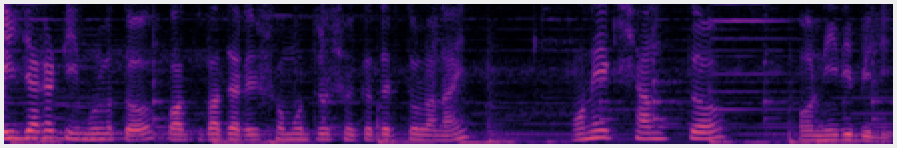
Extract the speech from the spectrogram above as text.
এই জায়গাটি মূলত কক্সবাজারের সমুদ্র সৈকতের তুলনায় অনেক শান্ত ও নিরিবিলি।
